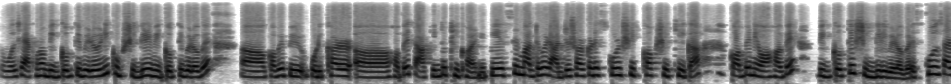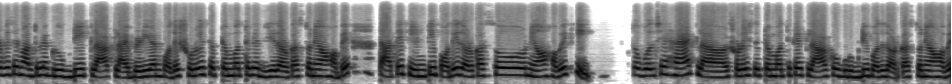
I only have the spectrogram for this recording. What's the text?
তো বলছে, এখনও বিজ্ঞপ্তি বেরোয়নি, খুব শিগগিরই বিজ্ঞপ্তি বেরোবে। কবে পরীক্ষার হবে তা কিন্তু ঠিক হয়নি। পিএসসির মাধ্যমে রাজ্য সরকারের স্কুল শিক্ষক, শিক্ষিকা কবে নেওয়া হবে? বিজ্ঞপ্তি শিগগিরই বেরোবে। স্কুল সার্ভিসের মাধ্যমে গ্রুপ ডি, ক্লার্ক, লাইব্রেরিয়ান পদে ষোলোই সেপ্টেম্বর থেকে যে দরখাস্ত নেওয়া হবে, তাতে তিনটি পদে দরখাস্ত নেওয়া হবে কি? তো বলছে হ্যাঁ ষোলোই সেপ্টেম্বর থেকে ক্লার্ক ও গ্রুপ ডি পদে দরখাস্ত নেওয়া হবে।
